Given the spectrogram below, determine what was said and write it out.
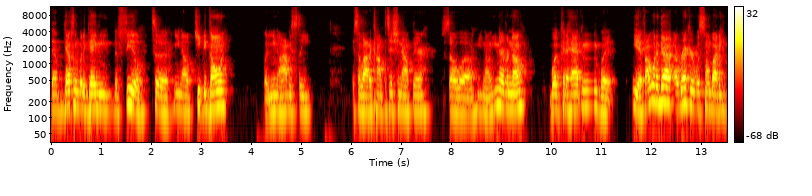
that definitely would have gave me the feel to, you know, keep it going. But you know, obviously it's a lot of competition out there. So uh, you know, you never know what could have happened. But yeah, if I would have got a record with somebody,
